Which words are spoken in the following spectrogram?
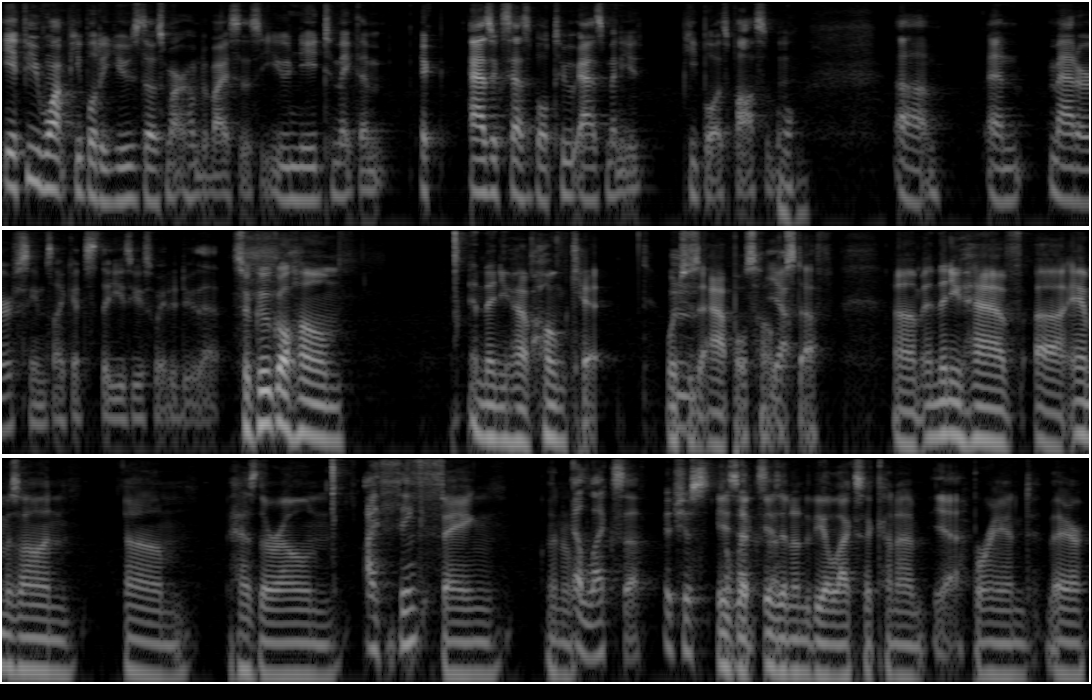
if you want people to use those smart home devices, you need to make them as accessible to as many people as possible. Mm-hmm. Um, and Matter seems like it's the easiest way to do that. So Google Home, and then you have HomeKit, which is Apple's home Mm. Yeah. stuff, um, and then you have uh, Amazon um, has their own I think thing. I don't. Alexa. It's just Is Alexa. it is it under the Alexa kind of Yeah. brand there?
